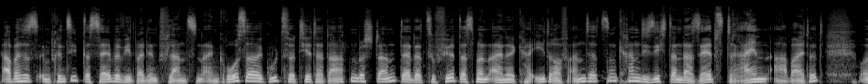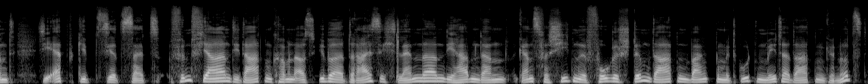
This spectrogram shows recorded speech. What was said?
Aber es ist im Prinzip dasselbe wie bei den Pflanzen. Ein großer, gut sortierter Datenbestand, der dazu führt, dass man eine KI drauf ansetzen kann, die sich dann da selbst reinarbeitet. Und die App gibt's jetzt seit fünf Jahren. Die Daten kommen aus über 30 Ländern. Die haben dann ganz verschiedene Vogelstimmdatenbanken mit guten Metadaten genutzt.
